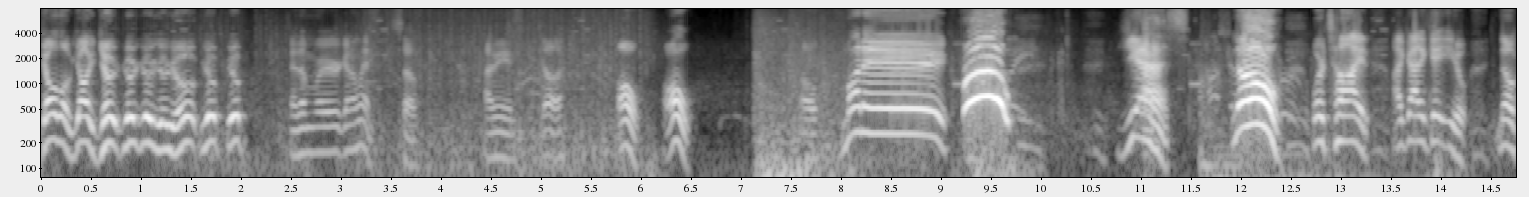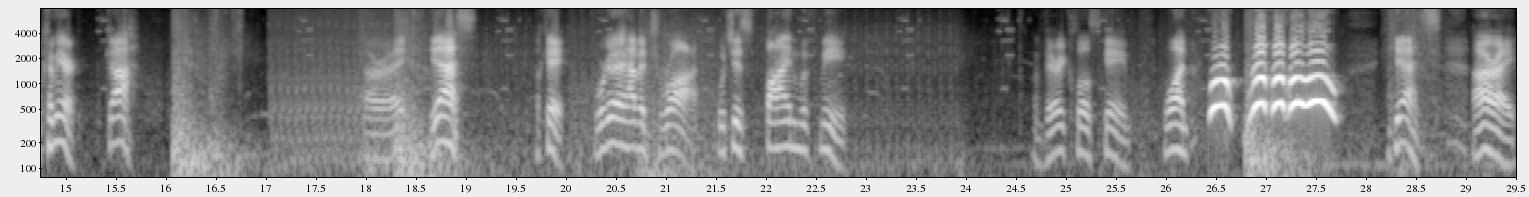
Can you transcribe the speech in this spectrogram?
YOLO, yo, yo, yo, yo, yo, yo, yep, yep. And then we're going to win. So, I mean, duh. Oh, oh. Oh, money! Woo! Yes! No! We're tied. I gotta get you. No, come here. Gah. Alright. Yes! Okay, we're gonna have a draw, which is fine with me. A very close game. One. Woo! Woo! Woo! Woo! woo! Yes! Alright.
